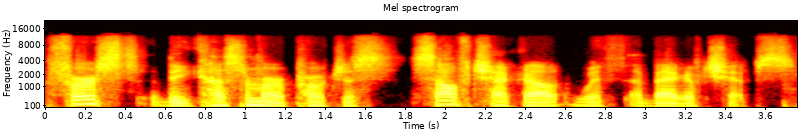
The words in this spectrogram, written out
First, the customer approaches self-checkout with a bag of chips.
